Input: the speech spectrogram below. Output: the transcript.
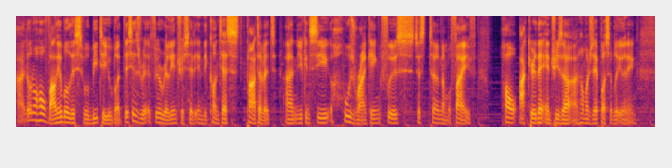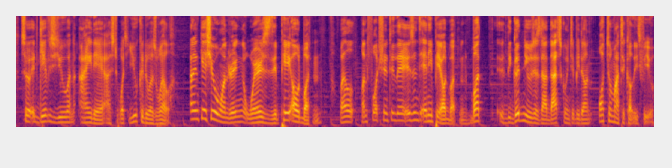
I don't know how valuable this will be to you, but this is if you're really interested in the contest part of it. And you can see who's ranking first just to number five, how accurate their entries are and how much they're possibly earning. So it gives you an idea as to what you could do as well. And in case you're wondering, where's the payout button? Well, unfortunately, there isn't any payout button, but the good news is that that's going to be done automatically for you.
